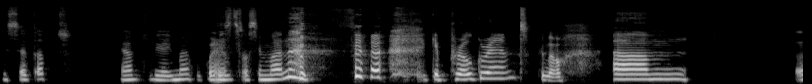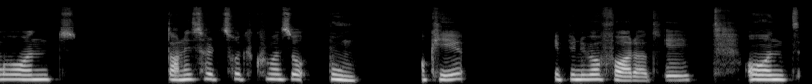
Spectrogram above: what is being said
gesetupt, ja, wie auch immer, Programmed. wisst, was ich meine. Geprogrammt. Genau. Ähm, und dann ist halt zurückgekommen so, boom, okay, ich bin überfordert. Mhm. Und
